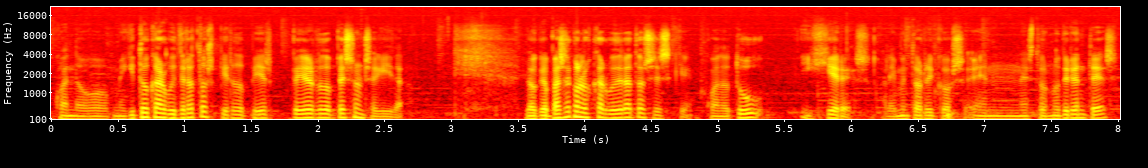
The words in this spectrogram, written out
cuando me quito carbohidratos pierdo, pierdo peso enseguida. Lo que pasa con los carbohidratos es que cuando tú ingieres alimentos ricos en estos nutrientes,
